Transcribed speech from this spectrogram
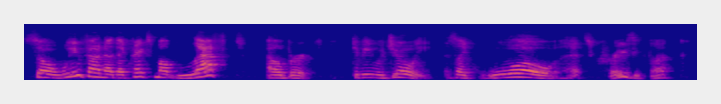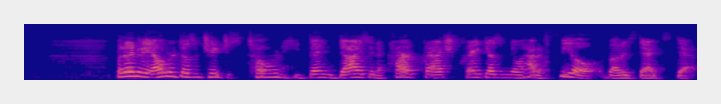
So we found out that Craig's mom left Albert to be with Joey. It's like, whoa, that's crazy, fuck. But anyway, Albert doesn't change his tone. He then dies in a car crash. Craig doesn't know how to feel about his dad's death.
